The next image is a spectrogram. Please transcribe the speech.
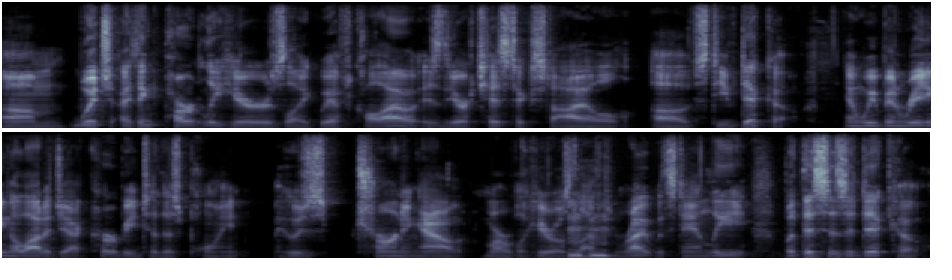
Um, which I think partly here is like we have to call out is the artistic style of Steve Ditko. And we've been reading a lot of Jack Kirby to this point, who's churning out Marvel heroes mm-hmm. left and right with Stan Lee. But this is a Ditko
